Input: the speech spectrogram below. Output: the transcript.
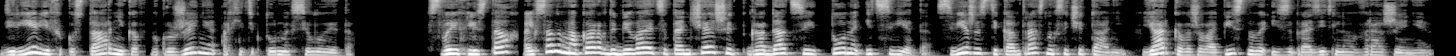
деревьев и кустарников в окружении архитектурных силуэтов. В своих листах Александр Макаров добивается тончайшей градации тона и цвета, свежести контрастных сочетаний, яркого живописного и изобразительного выражения.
